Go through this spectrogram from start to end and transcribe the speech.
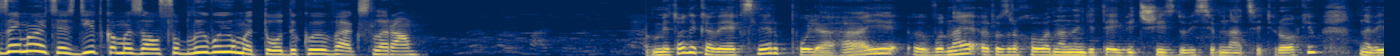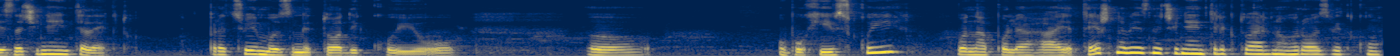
Займаються з дітками за особливою методикою Векслера. Методика Векслер полягає, вона розрахована на дітей від 6 до 18 років на визначення інтелекту. Працюємо з методикою е, Обухівської. Вона полягає теж на визначення інтелектуального розвитку.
